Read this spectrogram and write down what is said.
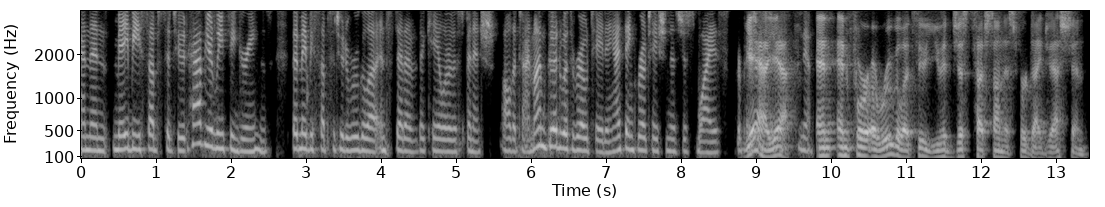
and then maybe substitute have your leafy greens but maybe substitute arugula instead of the kale or the spinach all the time i'm good with rotating i think rotation is just wise for yeah yeah yeah and and for arugula too you had just touched on this for digestion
